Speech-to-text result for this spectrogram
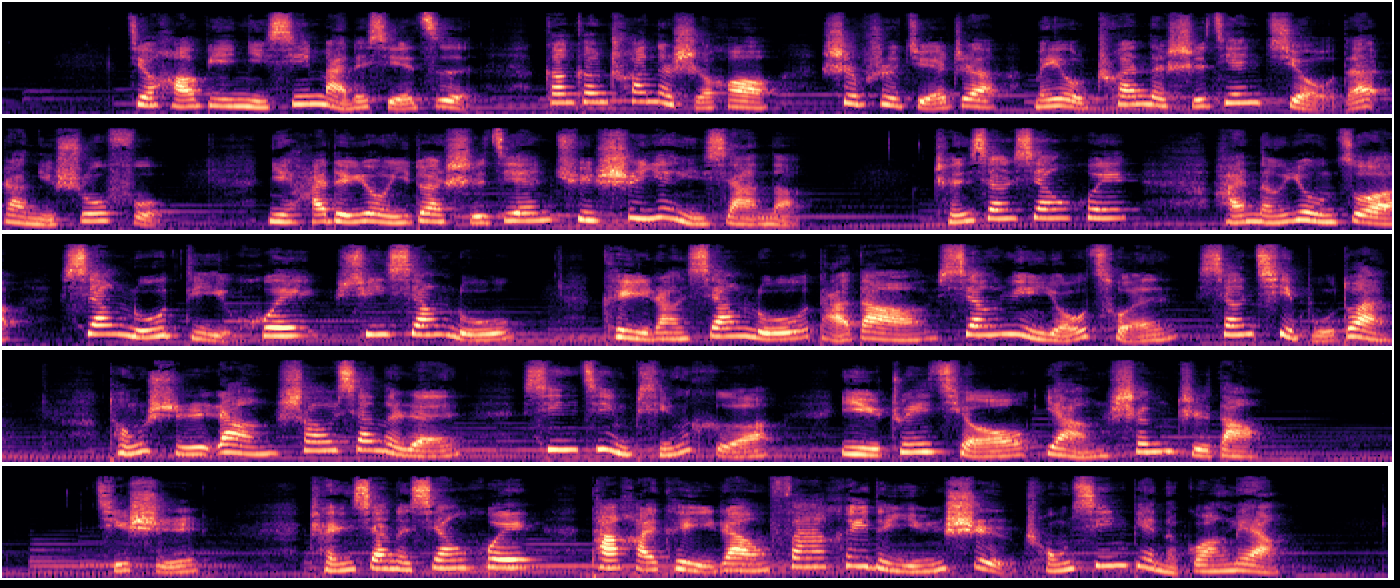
就好比你新买的鞋子，刚刚穿的时候，是不是觉着没有穿的时间久的让你舒服？你还得用一段时间去适应一下呢。沉香香灰还能用作香炉底灰熏香炉，可以让香炉达到香韵犹存、香气不断，同时让烧香的人心境平和，以追求养生之道。其实。沉香的香灰，它还可以让发黑的银饰重新变得光亮。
